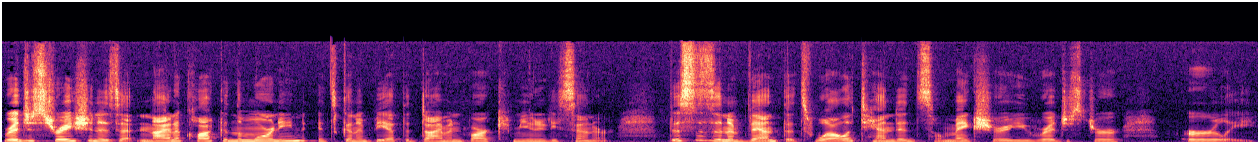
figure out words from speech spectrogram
Registration is at 9 o'clock in the morning. It's going to be at the Diamond Bar Community Center. This is an event that's well attended, so make sure you register early.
